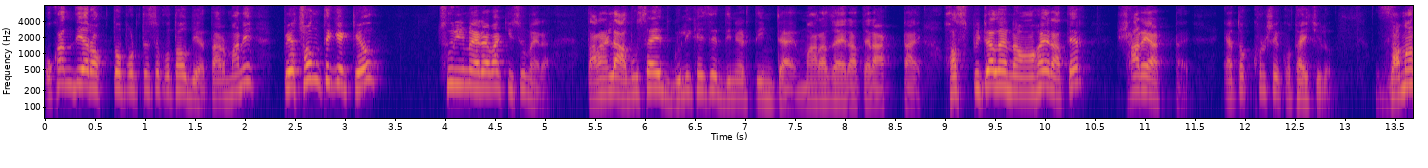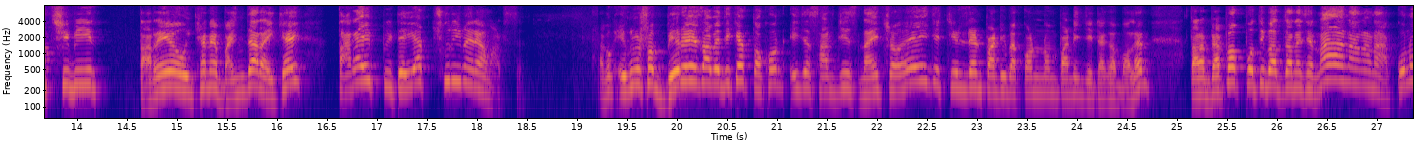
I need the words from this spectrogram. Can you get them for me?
ওখান দিয়ে রক্ত পড়তেছে, কোথাও দিয়ে। তার মানে পেছন থেকে কেউ ছুরি মেরা বা কিছু মেরা তা নাহলে আবু সাইদ গুলি খাইছে দিনের তিনটায়, মারা যায় রাতের আটটায়। হসপিটালে নেওয়া হয় রাতের সাড়ে আটটায়। এতক্ষণ সে কোথায় ছিল? জামাত শিবির, তারে ওইখানে বাইন্দা রাইখাই, তারাই পিটাইয়া ছুরি মেরে মারছে। এবং এগুলো সব বের হয়ে যাবে দেখে তখন এই যে সার্জিস সহ, এই যে চিলড্রেন পার্টি বা কন্ডম পার্টি যেটাকে বলেন, তারা ব্যাপক প্রতিবাদ জানাইছে, না না না না, কোনো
